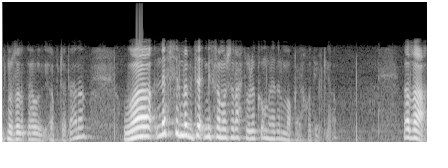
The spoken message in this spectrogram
نصادق الكابتشا تاعنا. ونفس المبدأ مثل ما شرحت لكم هذا الموقع إخوتي الكرام. نضع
